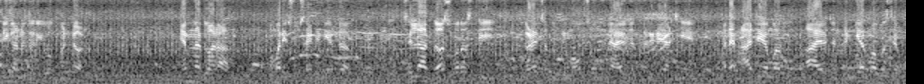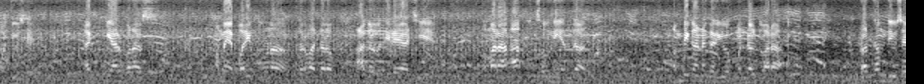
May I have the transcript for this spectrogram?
અંબિકાનગર યુવક મંડળ. એમના દ્વારા અમારી સોસાયટીની અંદર છેલ્લા દસ વર્ષથી ગણેશ ચતુર્થી મહોત્સવનું આયોજન કરી રહ્યા છીએ. અને આજે અમારું આ આયોજન અગિયારમા વર્ષે પહોંચ્યું છે. અગિયાર વર્ષ અમે પરિપૂર્ણ કરવા તરફ આગળ વધી રહ્યા છીએ. અમારા આ ઉત્સવની અંદર અંબિકાનગર યુવક મંડળ દ્વારા પ્રથમ દિવસે,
